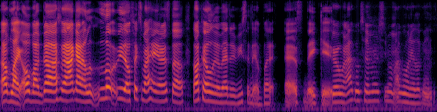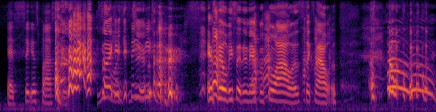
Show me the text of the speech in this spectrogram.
I'm like, oh my gosh, I gotta look, you know, fix my hair and stuff. So I can only imagine if you sit there butt ass naked, Girl, when I go to the emergency room, I go in there looking as sick as possible. so they can get see you me first. and still be sitting in there for four hours, six hours. Oh.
